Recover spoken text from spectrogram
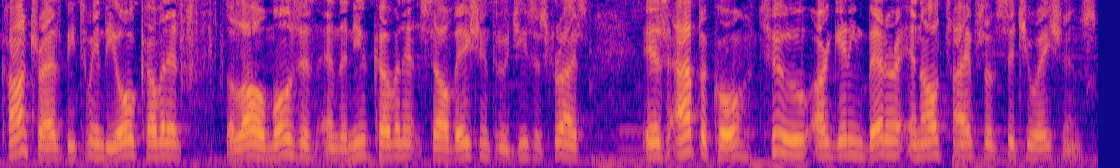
contrast between the old covenant, the law of Moses, and the new covenant, salvation through Jesus Christ, is applicable to our getting better in all types of situations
